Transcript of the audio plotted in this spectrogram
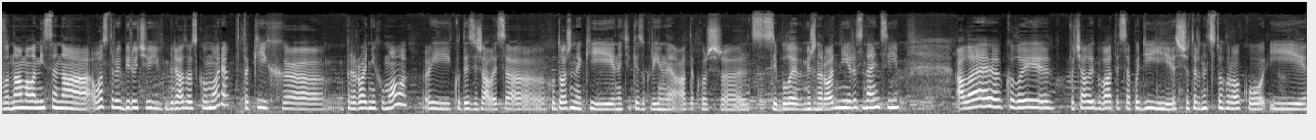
вона мала місце на острові Бірючий біля Азовського моря в таких е, природних умовах, і куди з'їжджалися художники не тільки з України, а також е, ці були міжнародні резиденції. Але коли почали відбуватися події з 2014 року, і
